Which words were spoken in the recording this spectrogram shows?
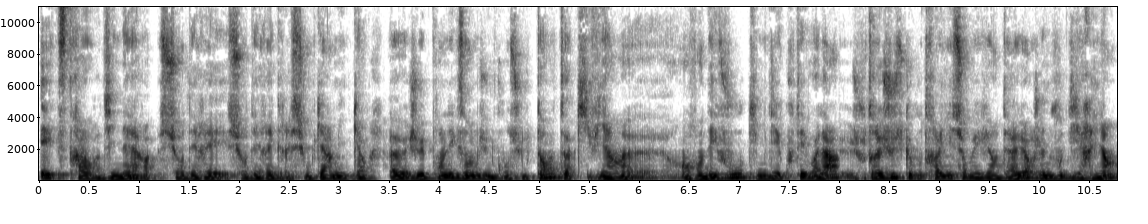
extraordinaires sur des sur des régressions karmiques. Hein. Euh, je vais prendre l'exemple d'une consultante qui vient euh, en rendez-vous, qui me dit écoutez, voilà, je voudrais juste que vous travailliez sur mes vies antérieures, je ne vous dis rien,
